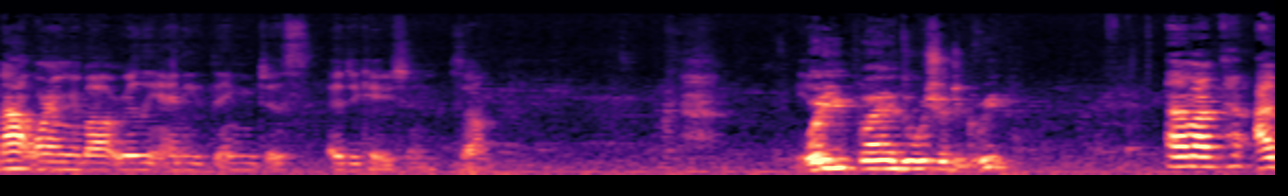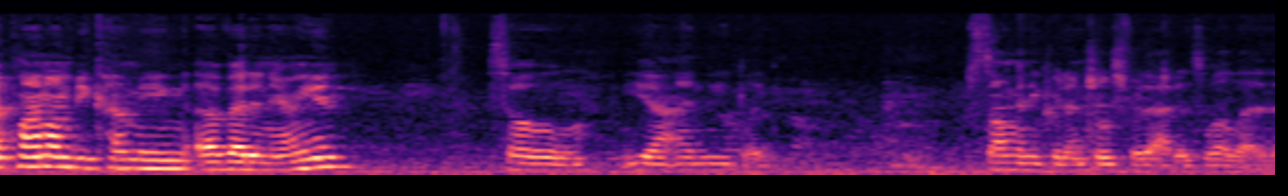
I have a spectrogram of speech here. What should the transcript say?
not worrying about really anything, just education. So. What do you plan to do with your degree? Um, I, I plan on becoming a veterinarian. So yeah, I need like so many credentials for that as well as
